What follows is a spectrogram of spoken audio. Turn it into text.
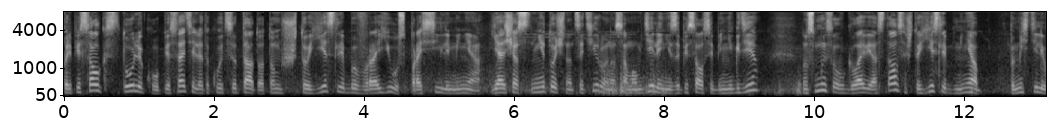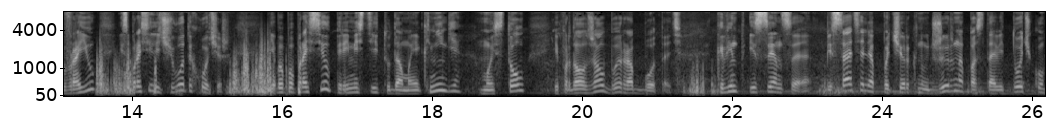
приписал к столику писателя такую цитату о том, что если бы в раю спросили меня, я сейчас не точно цитирую, на самом деле не записал себе нигде, но смысл в голове остался, что если бы меня поместили в раю и спросили, чего ты хочешь, я бы попросил переместить туда мои книги, мой стол и продолжал бы работать. Квинтэссенция писателя, подчеркнуть жирно, поставить точку.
